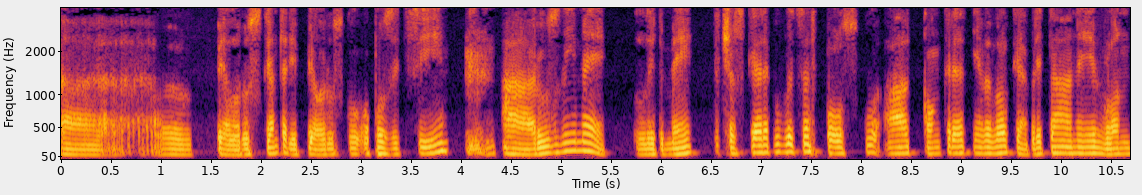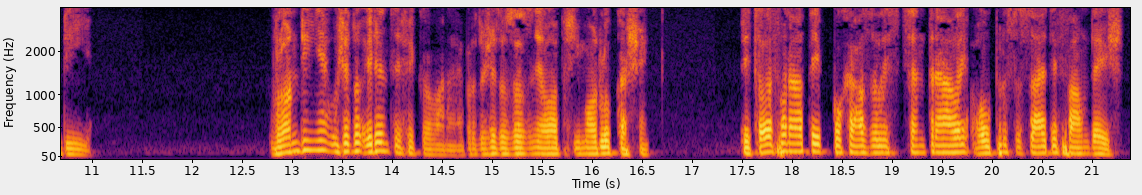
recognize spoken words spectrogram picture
uh, Běloruskem, tedy běloruskou opozicí a různými lidmi v České republice, v Polsku a konkrétně ve Velké Británii, v Londýně. V Londýně už je to identifikované, protože to zaznělo přímo od Lukašenka. Ty telefonáty pocházely z centrály Open Society Foundation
